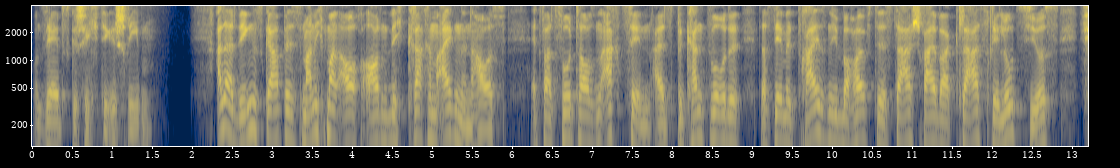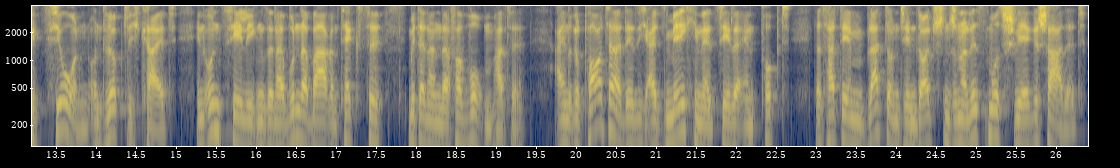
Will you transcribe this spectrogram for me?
und selbst Geschichte geschrieben. Allerdings gab es manchmal auch ordentlich Krach im eigenen Haus. Etwa 2018, als bekannt wurde, dass der mit Preisen überhäufte Starschreiber Klaas Relotius Fiktion und Wirklichkeit in unzähligen seiner wunderbaren Texte miteinander verwoben hatte. Ein Reporter, der sich als Märchenerzähler entpuppt, das hat dem Blatt und dem deutschen Journalismus schwer geschadet.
